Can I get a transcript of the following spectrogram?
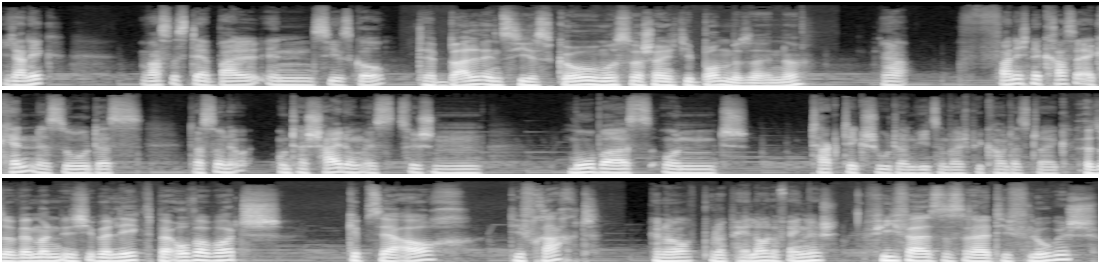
Yannick, was ist der Ball in CSGO? Der Ball in CSGO muss wahrscheinlich die Bombe sein, ne? Ja, fand ich eine krasse Erkenntnis, so dass das so eine Unterscheidung ist zwischen MOBAs und Taktik-Shootern wie zum Beispiel Counter-Strike. Also wenn man sich überlegt, bei Overwatch gibt es ja auch die Fracht. Genau, oder Payload auf Englisch. FIFA ist es relativ logisch.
